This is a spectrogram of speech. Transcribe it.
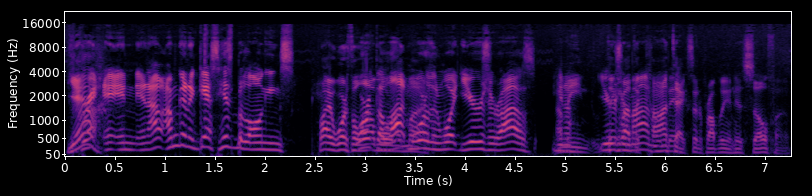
Yeah, Grant- and and I, I'm going to guess his belongings probably worth a worth lot more. a lot than more than what yours or ours. I know, mean, think yours or about the contacts that are probably in his cell phone.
